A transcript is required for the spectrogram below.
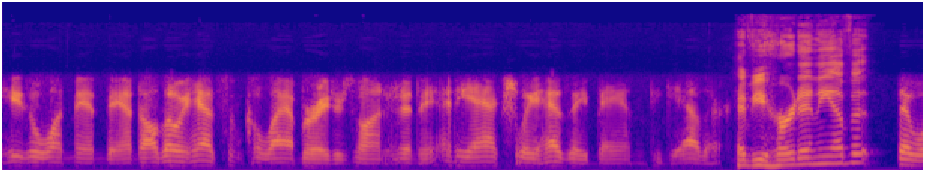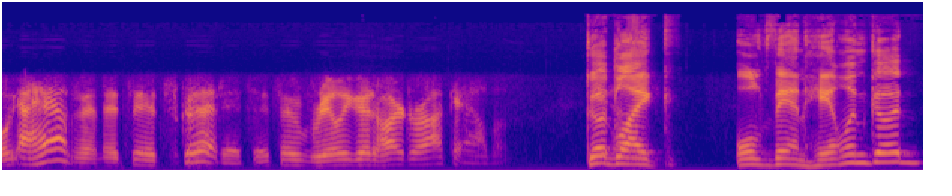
He's a one man band. Although he has some collaborators on it, and, and he actually has a band together. Have you heard any of it? Well, I haven't. It's it's good. It's it's a really good hard rock album. Good, like old Van Halen. Good.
